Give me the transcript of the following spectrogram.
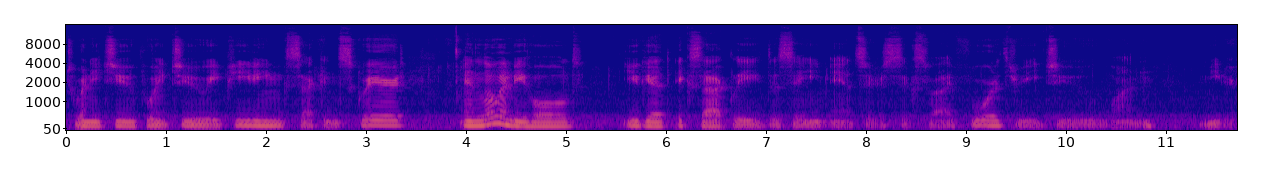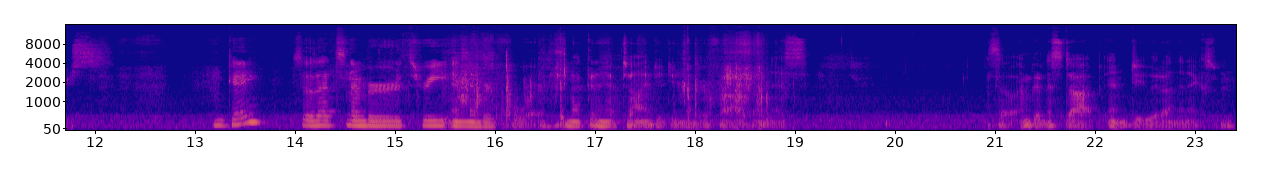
22.2 repeating seconds squared. And lo and behold, you get exactly the same answer, 654321 meters. Okay, so that's number three and number four. I'm not going to have time to do number five on this. So I'm going to stop and do it on the next one.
